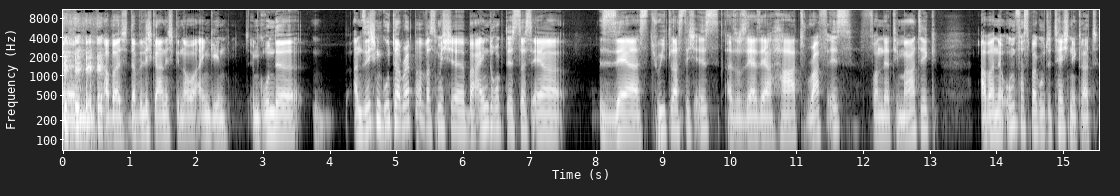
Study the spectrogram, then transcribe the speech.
Ähm, aber ich, da will ich gar nicht genauer eingehen. Im Grunde an sich ein guter Rapper. Was mich äh, beeindruckt ist, dass er sehr streetlastig ist, also sehr, sehr hart, rough ist von der Thematik, aber eine unfassbar gute Technik hat.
